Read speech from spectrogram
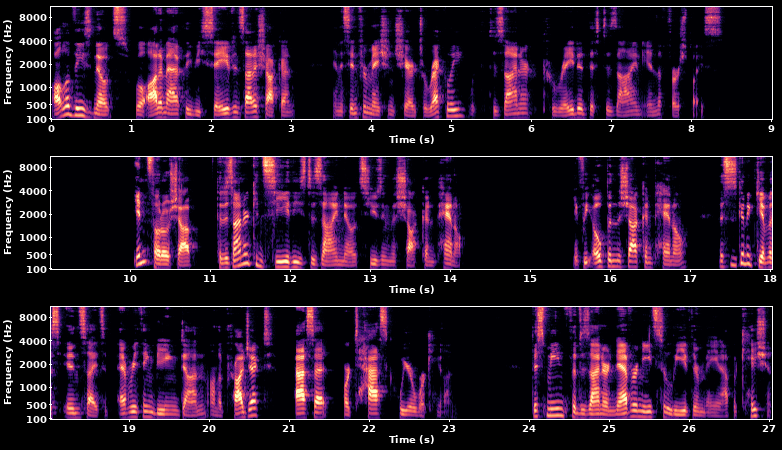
All of these notes will automatically be saved inside of Shotgun and this information shared directly with the designer who created this design in the first place. In Photoshop, the designer can see these design notes using the shotgun panel. If we open the shotgun panel, this is going to give us insights of everything being done on the project, asset, or task we are working on. This means the designer never needs to leave their main application.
